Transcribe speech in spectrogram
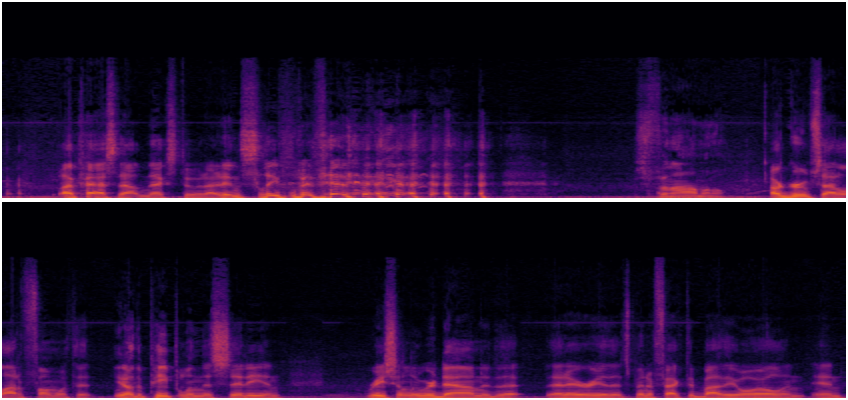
I passed out next to it. I didn't sleep with it. It's phenomenal. Our group's had a lot of fun with it. You know, the people in this city, and recently we're down to that, that area that's been affected by the oil, and, and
